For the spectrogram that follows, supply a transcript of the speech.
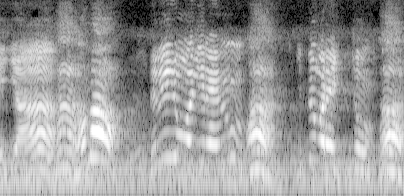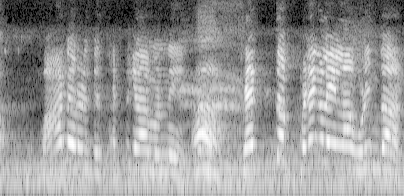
ஐயா ஆமா. திரியோதிரன் இதுவரைக்கும் தப்பிக்காமன்னு ஆ, செத்த பிணங்களை எல்லாம் ஒளிந்தான்.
